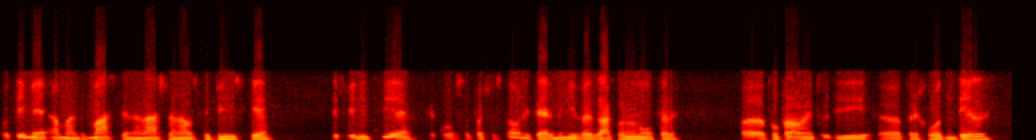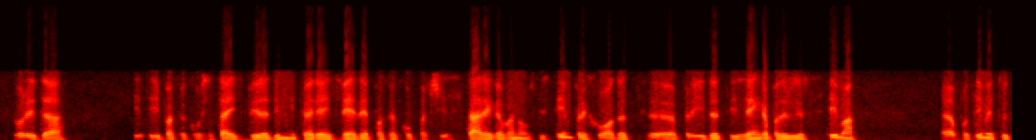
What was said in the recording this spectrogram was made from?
potem je amandma se nanaša na vsebinske definicije, kako so pač osnovni termini v zakonu noter. Uh, popravljen je tudi uh, prehodni del, torej da je treba, kako se ta izbira dimnikarja izvede, pa kako pač iz starega v nov sistem prehoditi, uh, preideti iz enega pa drugega sistema. Uh, potem je tudi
